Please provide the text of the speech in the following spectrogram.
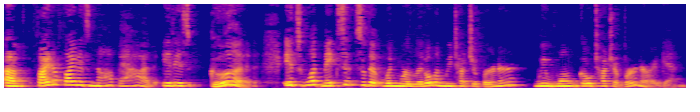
Um, fight or flight is not bad. It is good. It's what makes it so that when we're little and we touch a burner, we won't go touch a burner again.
